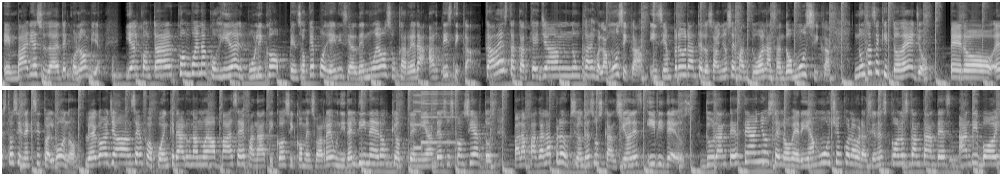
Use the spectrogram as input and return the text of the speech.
en varias ciudades de Colombia y al contar con buena acogida del público pensó que podía iniciar de nuevo su carrera artística. Cabe destacar que Jan nunca dejó la música y siempre durante los años se mantuvo lanzando música, nunca se quitó de ello, pero esto sin éxito alguno. Luego Jan se enfocó en crear una nueva base de fanáticos y comenzó a reunir el dinero que obtenía de sus conciertos para pagar la producción de sus canciones y videos. Durante este año se lo vería mucho en colaboraciones con los cantantes Andy Boy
